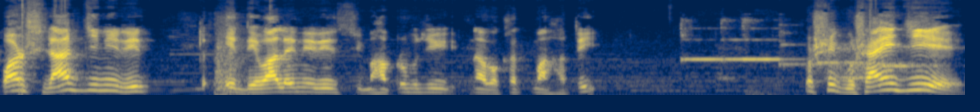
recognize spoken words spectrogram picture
પણ શ્રીનાથજીની રીત એ દેવાલયની રીત શ્રી મહાપ્રભુજીના વખતમાં હતી. પણ શ્રી ગુસાઈજીએ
